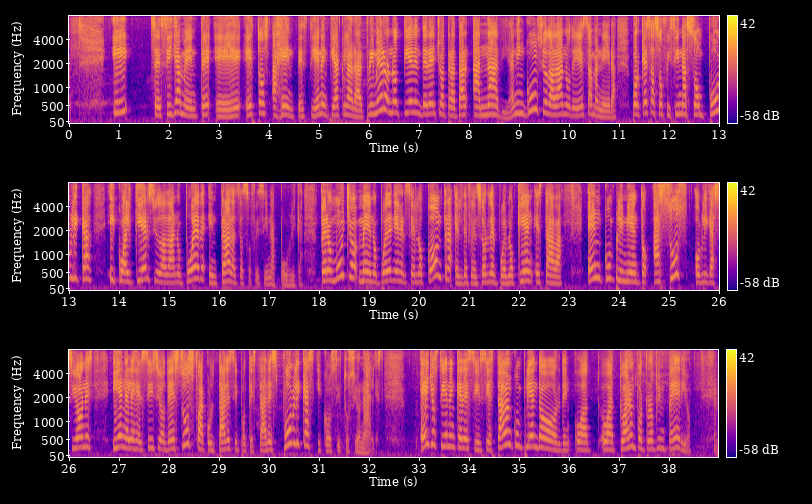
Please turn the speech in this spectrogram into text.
y sencillamente eh, estos agentes tienen que aclarar, primero no tienen derecho a tratar a nadie, a ningún ciudadano de esa manera, porque esas oficinas son públicas y cualquier ciudadano puede entrar a esas oficinas públicas, pero mucho menos pueden ejercerlo contra el defensor del pueblo, quien estaba en cumplimiento a sus obligaciones y en el ejercicio de sus facultades y potestades públicas y constitucionales. Ellos tienen que decir si estaban cumpliendo orden o, actuaron por propio imperio.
